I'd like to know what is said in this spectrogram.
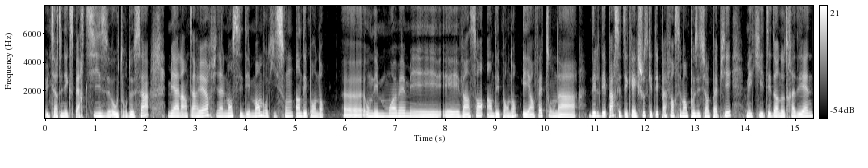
une certaine expertise autour de ça. Mais à l'intérieur, finalement, c'est des membres qui sont indépendants. Euh, on est moi-même et, Vincent indépendants. Et en fait, on a, dès le départ, c'était quelque chose qui n'était pas forcément posé sur le papier, mais qui était dans notre ADN,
